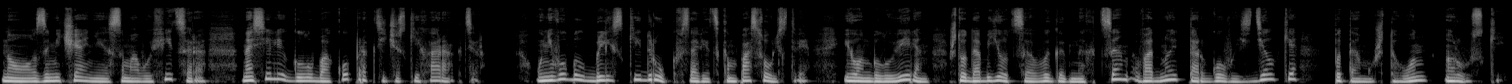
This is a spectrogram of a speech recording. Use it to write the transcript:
но замечания самого Фицера носили глубоко практический характер. У него был близкий друг в советском посольстве, и он был уверен, что добьется выгодных цен в одной торговой сделке, потому что он русский.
